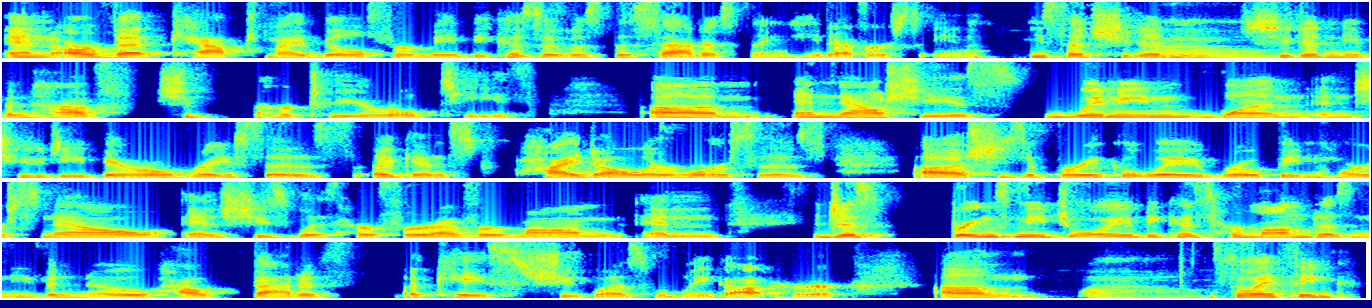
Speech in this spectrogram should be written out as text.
And our vet capped my bill for me because it was the saddest thing he'd ever seen. He said she didn't wow. she didn't even have she her two year old teeth. Um, and now she's winning one and 2d barrel races against high dollar horses. Uh, she's a breakaway roping horse now and she's with her forever mom. And it just brings me joy because her mom doesn't even know how bad of a case she was when we got her. Um, wow. so i think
